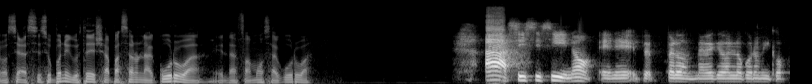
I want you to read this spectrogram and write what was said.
O sea, se supone que ustedes ya pasaron la curva, eh, la famosa curva. Ah, sí, sí, sí, no, eh, perdón, me había quedado en lo económico.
